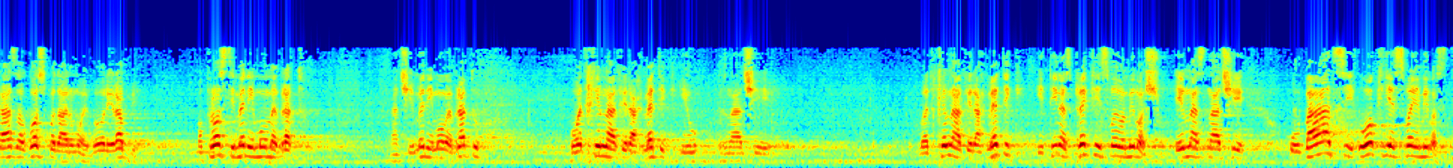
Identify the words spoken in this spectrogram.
kazao gospodaru moj, govori rabbi, oprosti meni mome bratu. Znači, meni mome bratu, odhilna fi rahmetik i znači odhilna fi rahmetik i ti nas prekrij svojom milošću. Ili nas, znači, ubaci u oknje svoje milosti.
